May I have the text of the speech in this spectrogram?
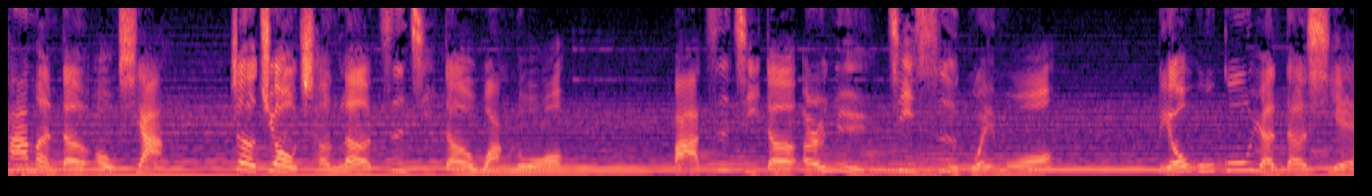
他们的偶像。这就成了自己的网罗，把自己的儿女祭祀鬼魔，流无辜人的血，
